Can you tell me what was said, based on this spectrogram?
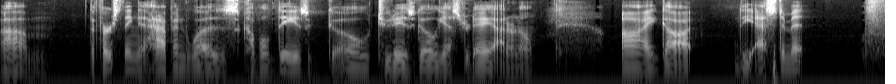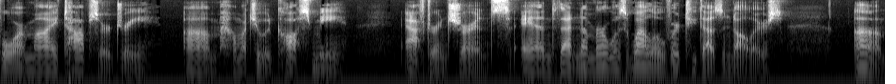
Um, the first thing that happened was a couple days ago, two days ago, yesterday, I don't know. I got the estimate for my top surgery um, how much it would cost me after insurance, and that number was well over $2,000. Um,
